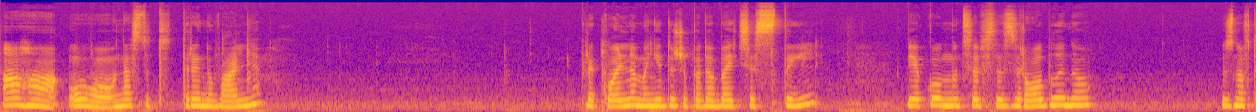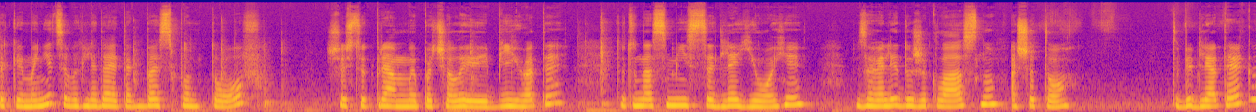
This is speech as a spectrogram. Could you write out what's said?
Ага, ого, у нас тут тренувальня. Прикольно, мені дуже подобається стиль, в якому це все зроблено. Знов таки, мені це виглядає так без понтов. Щось тут прям ми почали бігати. Тут у нас місце для йоги. Взагалі дуже класно. А що то? То бібліотека?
